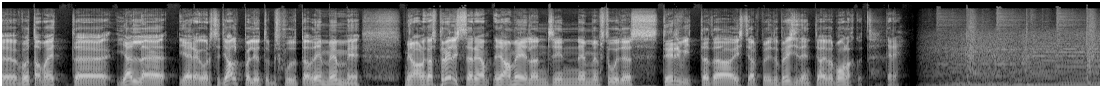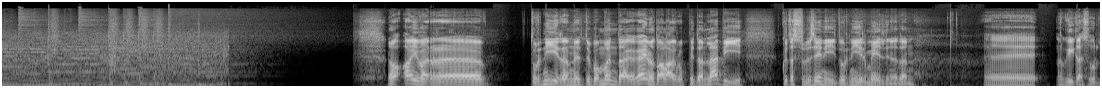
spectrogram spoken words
äh, võtame ette jälle järjekordsed jalgpallijutud, mis puudutavad MM-i. mina olen Kaspar Elisser ja hea meel on siin MM-stuudios tervitada Eesti Jalgpalliliidu presidenti Aivar Pohlakut. tere! no Aivar äh, turniir on nüüd juba mõnda aega käinud, alagrupid on läbi. kuidas sulle seni turniir meeldinud on? Äh, nagu iga suur,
